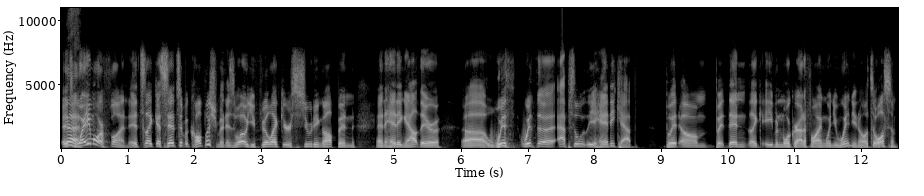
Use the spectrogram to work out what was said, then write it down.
It's Yeah. way more fun. It's like a sense of accomplishment as well. You feel like you're suiting up and and heading out there uh, with with a, absolutely a handicap, but um, but then like even more gratifying when you win. You know, it's awesome.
